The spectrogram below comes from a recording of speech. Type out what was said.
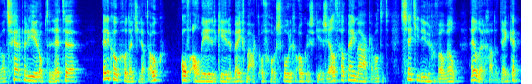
wat scherper hierop te letten. En ik hoop gewoon dat je dat ook of al meerdere keren meegemaakt of gewoon spoedig ook eens een keer zelf gaat meemaken. Want het zet je in ieder geval wel heel erg aan het denken.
